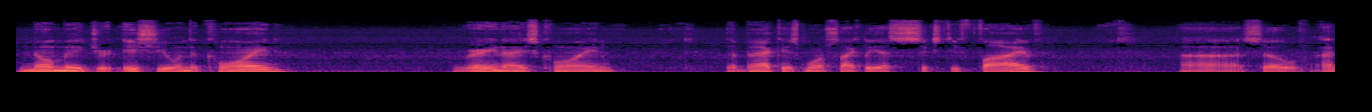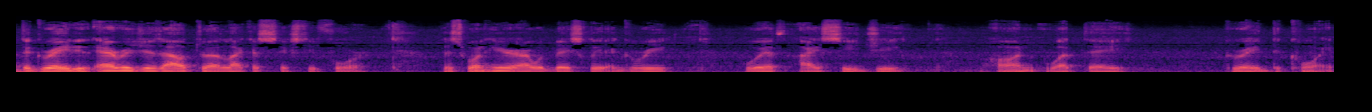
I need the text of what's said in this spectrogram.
no major issue in the coin. Very nice coin. The back is most likely a 65. Uh, so uh, the grade it averages out to like a 64. This one here, I would basically agree with ICG on what they grade the coin.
